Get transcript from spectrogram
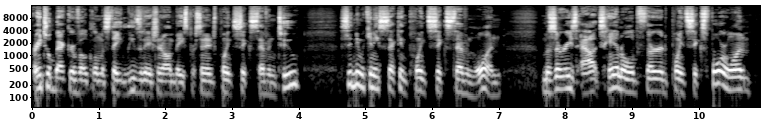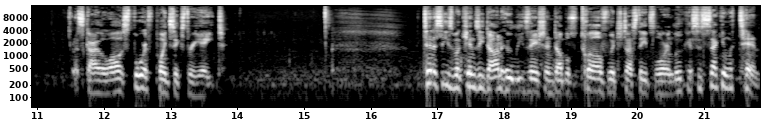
Rachel Becker of Oklahoma State leads the nation on base percentage, .672. Sydney McKinney second, .671. Missouri's Alex Hanold third, .641. Skylar Wallace fourth, .638. Tennessee's Mackenzie Donahue leads the nation in doubles with 12. Wichita State's Lauren Lucas is second with 10.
